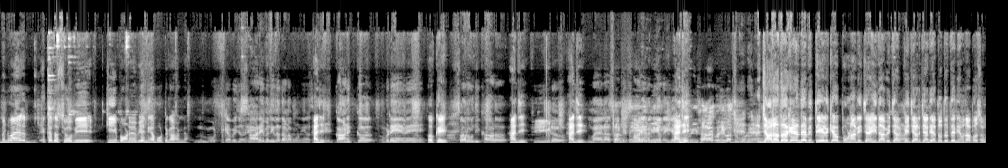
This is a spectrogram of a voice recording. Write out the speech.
ਮੈਨੂੰ ਐ ਇੱਕ ਦੱਸਿਓ ਵੀ ਕੀ ਪਾਉਣੇ ਹੋ ਵੀ ਇੰਨੀਆਂ ਮੋਟੀਆਂ ਹੋਈਆਂ? ਮੋਟੀਆਂ ਬਾਈ ਜੀ ਸਾਰੇ ਬੰਨੀ ਦਾ ਦਾਣਾ ਪਾਉਣੇ ਆ। ਹਾਂਜੀ। ਕਣਕ ਵੜੇਵੇਂ ਓਕੇ। ਸਰੋਂ ਦੀ ਖਾਲ ਹਾਂਜੀ। ਫੀਡ ਹਾਂਜੀ। ਮੈਂ ਨਾ ਸਾਡੇ ਸਾਰੇ ਬੰਨੀਆਂ ਦਾ ਆ। ਹਾਂਜੀ। ਵੀ ਸਾਰਾ ਕੁਝ ਹੀ ਵਾਧੂ ਪਾਉਣੇ ਆ। ਜ਼ਿਆਦਾਤਰ ਕਹਿੰਦੇ ਵੀ ਤੇਲ ਕਿਉਂ ਪਾਉਣਾ ਨਹੀਂ ਚਾਹੀਦਾ ਵੀ ਚਰਬੀ ਚੜ ਜਾਂਦੀ ਆ ਦੁੱਧ ਤੇ ਨਹੀਂ ਆਉਂਦਾ ਪਸ਼ੂ।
